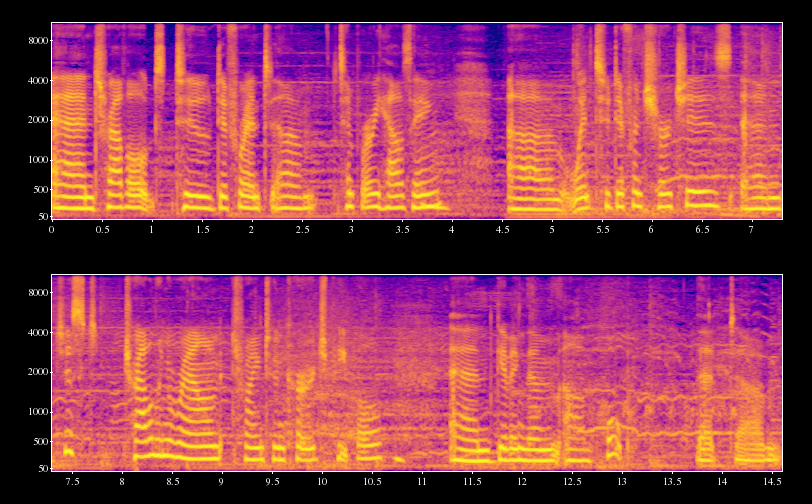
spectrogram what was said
and traveled to different um, temporary housing. Um, went to different churches and just traveling around, trying to encourage people and giving them um, hope. That um,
